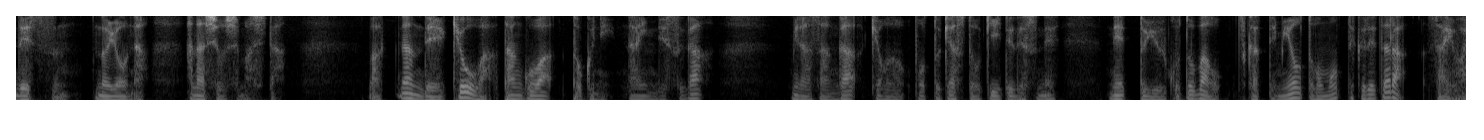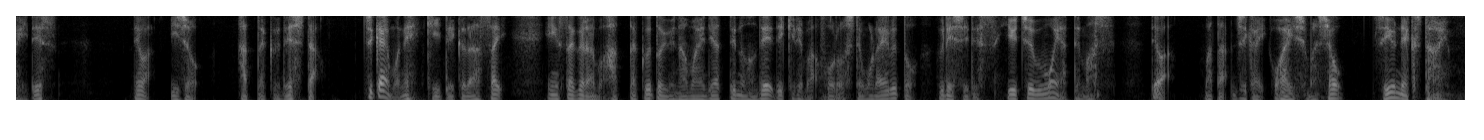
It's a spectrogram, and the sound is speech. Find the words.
レッスンのような話をしました。まあ、なんで今日は単語は特にないんですが、皆さんが今日のポッドキャストを聞いてですね、ねという言葉を使ってみようと思ってくれたら幸いです。では、以上、はったくでした。次回もね、聞いてください。インスタグラムはったくという名前でやってるので、できればフォローしてもらえると嬉しいです。YouTube もやってます。では、また次回お会いしましょう。See you next time.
